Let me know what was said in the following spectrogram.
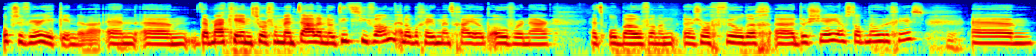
observeer je kinderen. En um, daar maak je een soort van mentale notitie van. En op een gegeven moment ga je ook over naar het opbouwen van een uh, zorgvuldig dossier als dat nodig is. Ja. Um,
